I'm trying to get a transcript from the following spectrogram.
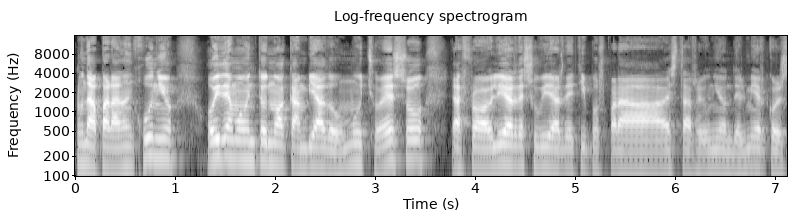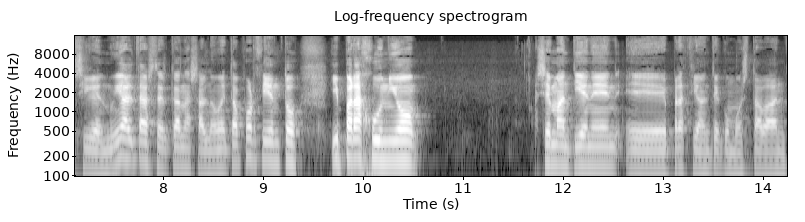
una parada en junio. Hoy de momento no ha cambiado mucho eso. Las probabilidades de subidas de tipos para esta reunión del miércoles siguen muy altas, cercanas al 90%. Y para junio se mantienen eh, prácticamente como estaban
